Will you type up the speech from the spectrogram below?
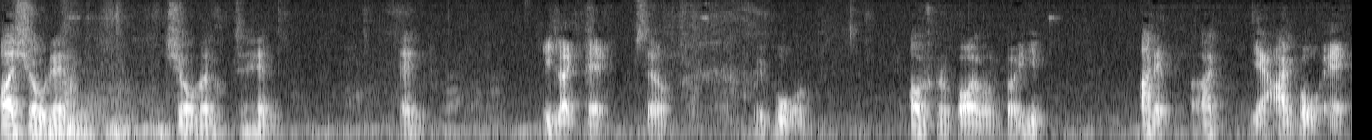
I showed him, showed them to him, and he liked it. So we bought them. I was going to buy one, but he, I didn't. I yeah, I bought it.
